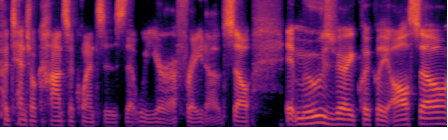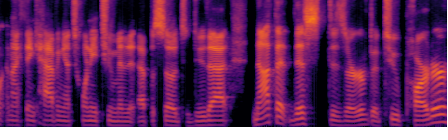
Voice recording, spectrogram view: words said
potential consequences that we are afraid of. So it moves very quickly also. And I think having a 22 minute episode to do that, not that this deserved a two parter,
